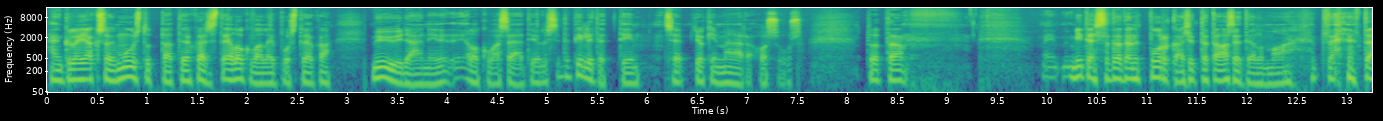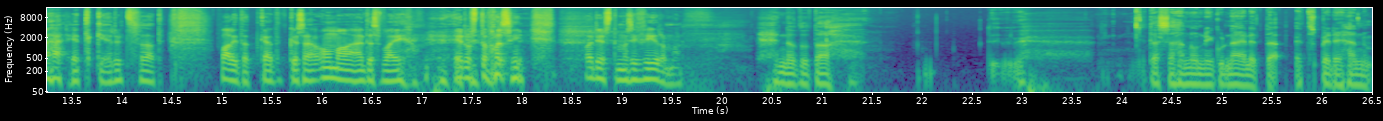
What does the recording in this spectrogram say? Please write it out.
Hän kyllä jaksoi muistuttaa, että jokaisesta elokuvalepusta, joka myydään, niin elokuvasäätiölle sitten tilitettiin se jokin määrä osuus. Tota, Miten sä tätä nyt purkaisit tätä asetelmaa tähän hetkeen? Nyt sä saat valita, käytätkö sä omaa ääntäsi vai edustamasi, edustamasi firman? No tota, tässähän on niin kuin näin, että, että Spedehän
